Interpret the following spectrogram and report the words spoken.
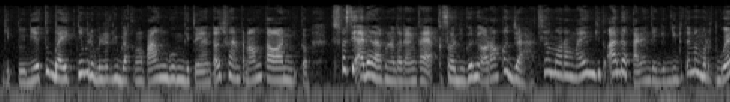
Gitu. Dia tuh baiknya bener-bener di belakang panggung gitu ya. Tahu cuma penonton gitu. Terus pasti ada lah penonton yang kayak kesel juga nih orang kok jahat sih sama orang lain gitu. Ada kan yang kayak gitu jadi tuh emang menurut gue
